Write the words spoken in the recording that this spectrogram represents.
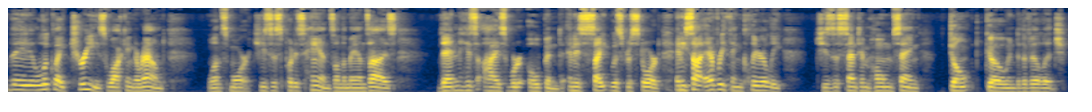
They look like trees walking around. Once more, Jesus put his hands on the man's eyes. Then his eyes were opened, and his sight was restored, and he saw everything clearly. Jesus sent him home, saying, Don't go into the village.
